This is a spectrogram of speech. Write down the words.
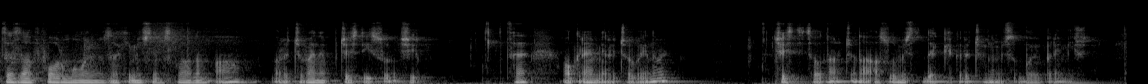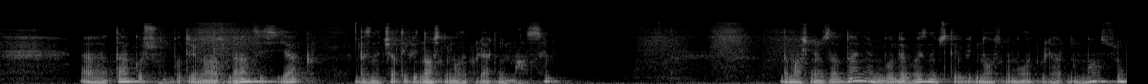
Це за формулою, за хімічним складом, а речовини чисті і суміші це окремі речовини. Це одна речовина, а суміш це декілька речовин між собою перемішані. Е, також потрібно розбиратися, як визначати відносні молекулярні маси. Домашнім завданням буде визначити відносну молекулярну масу.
